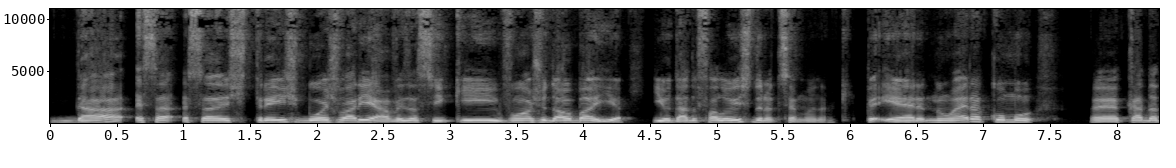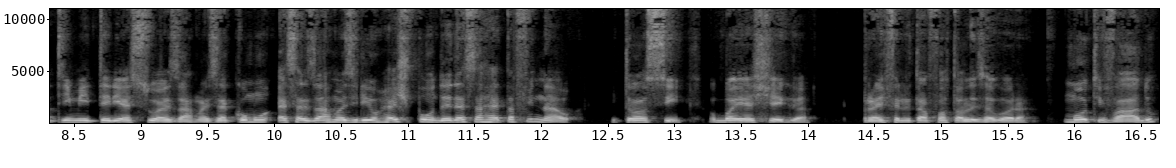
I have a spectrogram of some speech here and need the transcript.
dá essa, essas três boas variáveis assim que vão ajudar o Bahia. E o Dado falou isso durante a semana. Era, não era como é, cada time teria as suas armas. É como essas armas iriam responder nessa reta final. Então, assim, o Bahia chega para enfrentar o Fortaleza agora motivado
